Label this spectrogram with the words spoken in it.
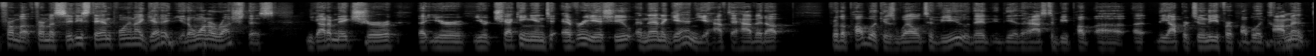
from a from a city standpoint, I get it. You don't want to rush this. You got to make sure that you're you're checking into every issue, and then again, you have to have it up for the public as well to view. That there has to be pub, uh, uh, the opportunity for public comment.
